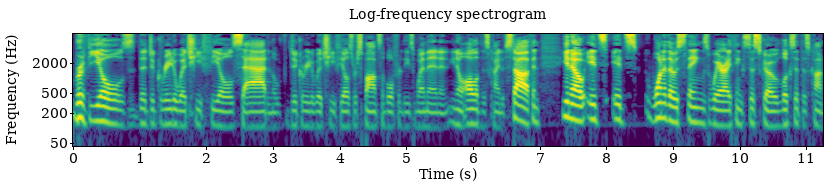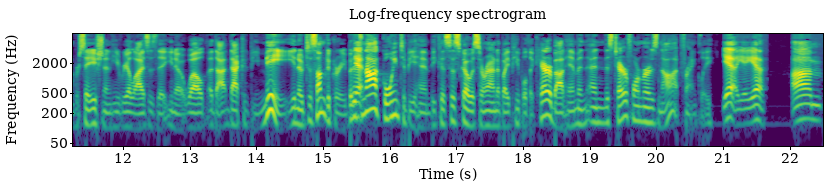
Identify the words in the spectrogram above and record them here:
reveals the degree to which he feels sad and the degree to which he feels responsible for these women and you know all of this kind of stuff and you know it's it's one of those things where i think sisko looks at this conversation and he realizes that you know well that that could be me you know to some degree but Yeah. it's not going to be him because sisko is surrounded by people that care about him and and this terraformer is not frankly Yeah, yeah, yeah. Um,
